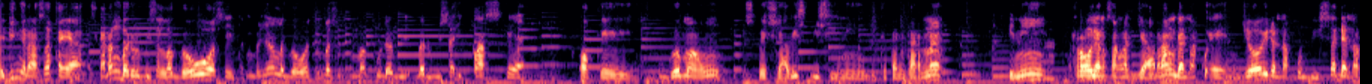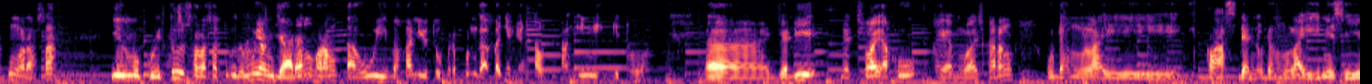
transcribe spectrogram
jadi ngerasa kayak sekarang baru bisa logowo sih. Maksudnya logowo tuh udah baru bisa ikhlas kayak oke okay, gue mau spesialis di sini gitu kan. Karena ini role yang sangat jarang dan aku enjoy dan aku bisa dan aku ngerasa ilmuku itu salah satu ilmu yang jarang orang tahu bahkan youtuber pun nggak banyak yang tahu tentang ini gitu. Loh uh, jadi that's why aku kayak mulai sekarang udah mulai ikhlas dan udah mulai ini sih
